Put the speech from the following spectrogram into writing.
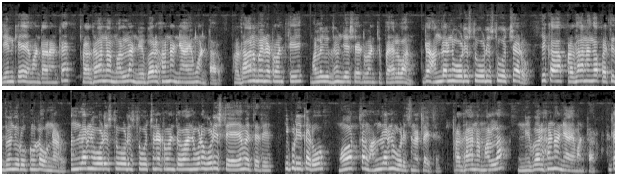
దీనికే ఏమంటారంటే ప్రధాన మల్ల నిబర్హణ న్యాయము అంటారు. ప్రధానమైనటువంటి మల్ల యుద్ధం చేసేటువంటి పెహల్వాన్. అంటే అందరిని ఓడిస్తూ ఓడిస్తూ వచ్చాడు. ఇక ప్రధానంగా ప్రతిద్వంది రూపంలో ఉన్నాడు. అందరిని ఓడిస్తూ ఓడిస్తూ వచ్చినటువంటి వాడిని కూడా ఓడిస్తే ఏమైతుంది? ఇప్పుడు ఇతడు మొత్తం అందరిని ఓడించినట్లయితే ప్రధాన మల్ల నిబర్హణ న్యాయం అంటారు. అంటే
